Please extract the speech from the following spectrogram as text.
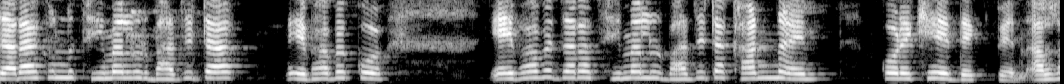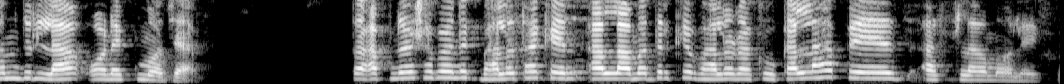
যারা এখনও ছিম আলুর ভাজিটা এভাবে এইভাবে যারা ছিম আলুর ভাজিটা খান নাই করে খেয়ে দেখবেন। আলহামদুলিল্লাহ, অনেক মজা। তো আপনারা সবাই অনেক ভালো থাকেন। আল্লাহ আমাদেরকে ভালো রাখুক। আল্লাহ হাফেজ। আসসালামু আলাইকুম।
